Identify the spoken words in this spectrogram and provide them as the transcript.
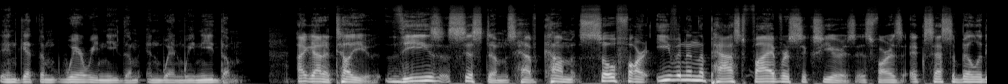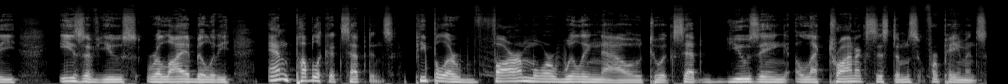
and get them where we need them and when we need them. I got to tell you, these systems have come so far, even in the past five or six years, as far as accessibility, ease of use, reliability, and public acceptance. People are far more willing now to accept using electronic systems for payments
